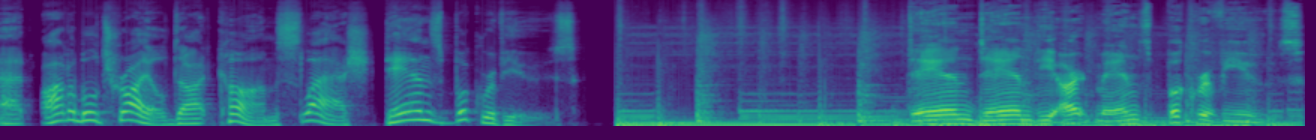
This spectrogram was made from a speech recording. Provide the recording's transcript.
at audibletrial.com slash Dan's Book Reviews. Dan Dan the Art Man's Book Reviews,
